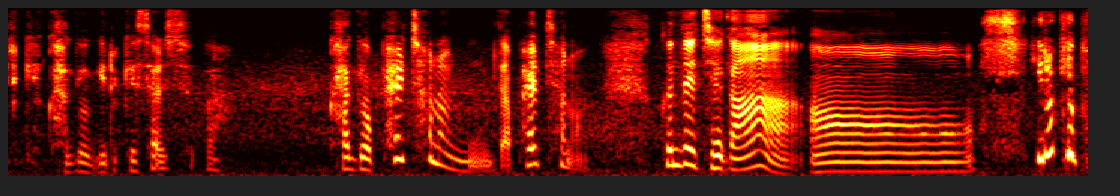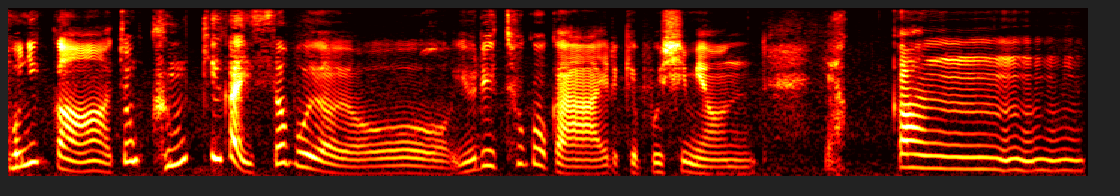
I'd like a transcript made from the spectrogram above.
이렇게 가격 이렇게 살 수가. 가격 8,000원입니다. 8,000원. 근데 제가 어, 이렇게 보니까 좀 금기가 있어 보여요. 유리 투구가 이렇게 보시면 약간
